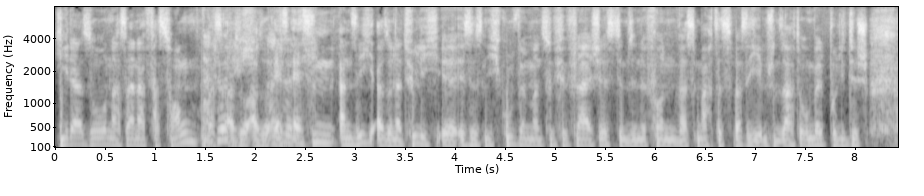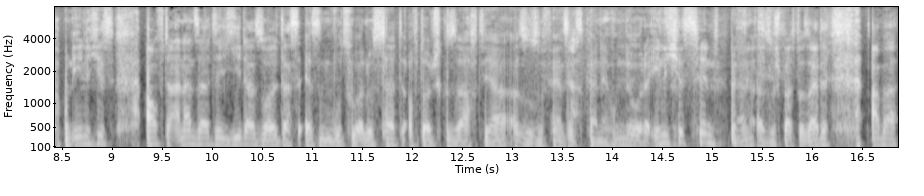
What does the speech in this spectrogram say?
jeder so nach seiner Fasson, was, Natürlich, also also natürlich. Essen an sich, also natürlich äh, ist es nicht gut, wenn man zu viel Fleisch isst im Sinne von was macht es, was ich eben schon sagte, umweltpolitisch und ähnliches. Auf der anderen Seite, jeder soll das essen, wozu er Lust hat, auf Deutsch gesagt, ja, also sofern es jetzt keine Hunde oder ähnliches sind, ne, also Spaß beiseite, aber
